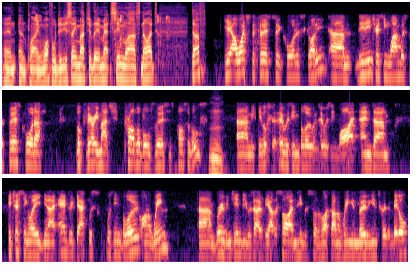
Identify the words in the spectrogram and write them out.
and, and playing waffle. Did you see much of their match sim last night, Duff? Yeah, I watched the first two quarters, Scotty. Um, the interesting one was the first quarter looked very much probables versus possibles. Mm. Um, if you looked at who was in blue and who was in white, and um, interestingly, you know, Andrew Gaff was, was in blue on a wing. Um, Reuben Ginbey was over the other side, and he was sort of like on a wing and moving in through the middle.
